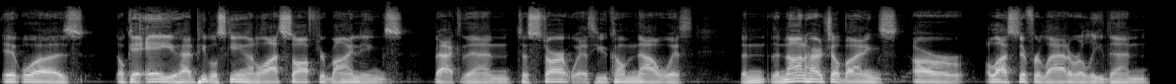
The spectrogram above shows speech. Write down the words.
it was okay, A, you had people skiing on a lot softer bindings back then to start with. You come now with the the non hard shell bindings are a lot stiffer laterally than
